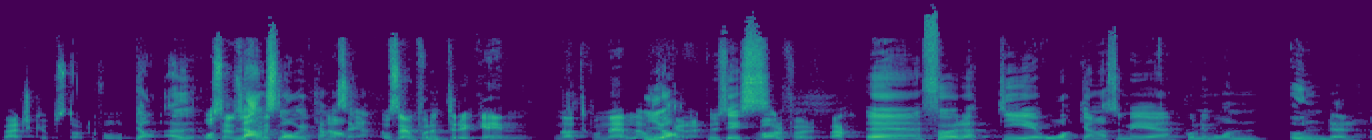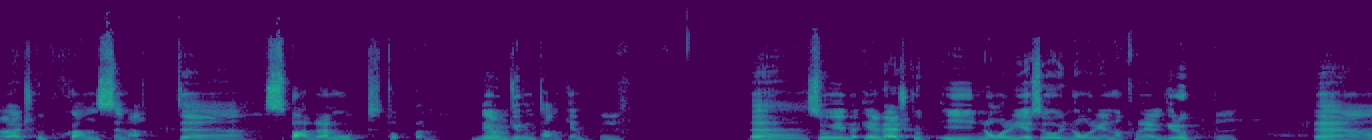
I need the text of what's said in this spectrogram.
världscupstartkvot. Ja, alltså, Och landslaget du, kan man ja, säga. Och sen får du trycka in nationella Ja, åkare. precis. Varför? Va? Eh, för att ge åkarna som är på nivån under världscup chansen att eh, sparra mot toppen. Det är väl grundtanken. Mm. Eh, så är, det världscup i Norge så har Norge en nationell grupp. Mm. Eh,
